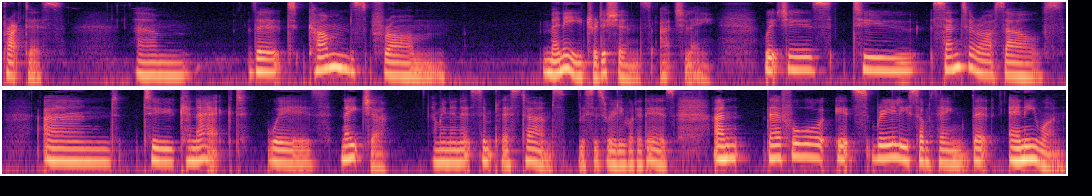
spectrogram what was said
practice um, that comes from many traditions, actually, which is to center ourselves and to connect with nature. I mean, in its simplest terms, this is really what it is. And therefore, it's really something that anyone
